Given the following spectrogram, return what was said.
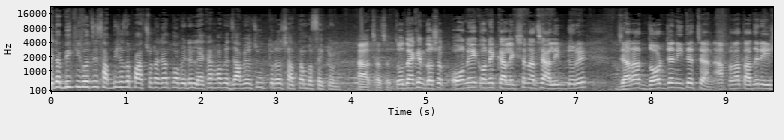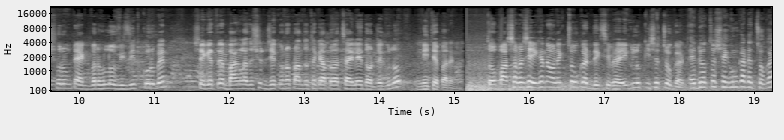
এটা বিক্রি করছি ছাব্বিশ হাজার পাঁচশো টাকা তবে এটা লেখার হবে যাবে হচ্ছে উত্তরা সাত নম্বর সেক্টরে আচ্ছা আচ্ছা। তো দেখেন দর্শক অনেক অনেক কালেকশন আছে আলিফ ডোরে। যারা দরজা নিতে চান আপনারা তাদের এই শোরুমটা একবার হলো ভিজিট করবেন। সেক্ষেত্রে বাংলাদেশের যে কোনো প্রান্ত থেকে আপনারা চাইলে এই দরজাগুলো নিতে পারেন। তো পাশাপাশি এখানে অনেক চৌকাট দেখছি ভাই। এগুলো কিসের চৌকাট এটা হচ্ছে সেগুন কাঠের চোখা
